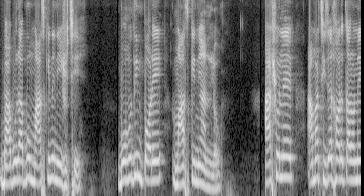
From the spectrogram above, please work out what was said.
বাবুর আব্বু মাছ কিনে নিয়ে এসেছে। বহুদিন পরে মাছ কিনে আনলো। আসলে আমার সিজার হওয়ার কারণে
